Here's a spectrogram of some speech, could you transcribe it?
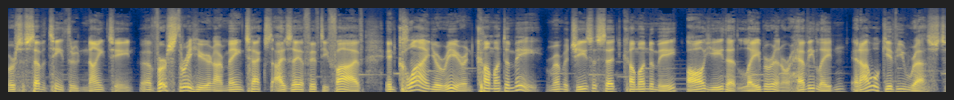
verses 17 through 19. Uh, verse 3 here in our main text, Isaiah 55 Incline your ear and come unto me. Remember, Jesus said, Come unto me, all ye that labor and are heavy laden, and I will give you rest.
